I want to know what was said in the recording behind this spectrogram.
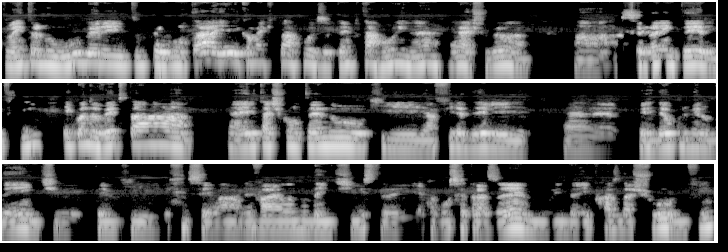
Tu entra no Uber e tu pergunta, ah, e aí, como é que tá? Putz, o tempo tá ruim, né? É, choveu a, a, semana inteira, enfim. E quando vê, tu tá. É, ele tá te contando que a filha dele é, perdeu o primeiro dente, teve que, sei lá, levar ela no dentista e acabou se atrasando, e daí por causa da chuva, enfim.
